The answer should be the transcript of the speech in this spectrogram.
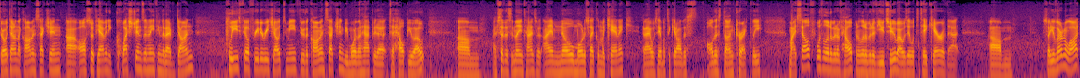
throw it down in the comment section. Uh, also, if you have any questions on anything that I've done, please feel free to reach out to me through the comment section. Be more than happy to, to help you out. Um, I've said this a million times, but I am no motorcycle mechanic, and I was able to get all this all this done correctly myself with a little bit of help and a little bit of YouTube. I was able to take care of that. Um, so you learn a lot.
